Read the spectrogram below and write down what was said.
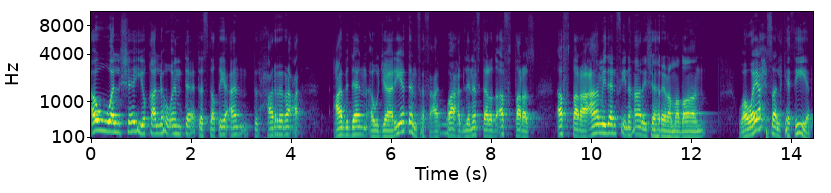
أول شيء يقال له أنت تستطيع أن تحرر عبدا أو جارية فافعل. واحد لنفترض أفطر أفطر عامدا في نهار شهر رمضان وهو يحصل كثير.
